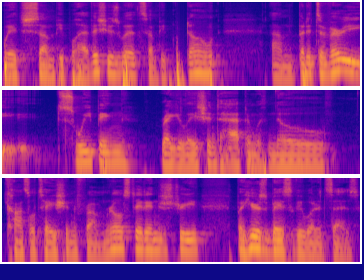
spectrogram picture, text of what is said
which some people have issues with, some people don't. Um, but it's a very sweeping regulation to happen with no consultation from real estate industry. But here's basically what it says.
